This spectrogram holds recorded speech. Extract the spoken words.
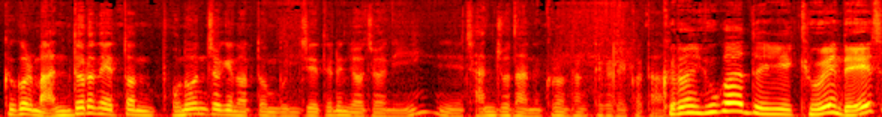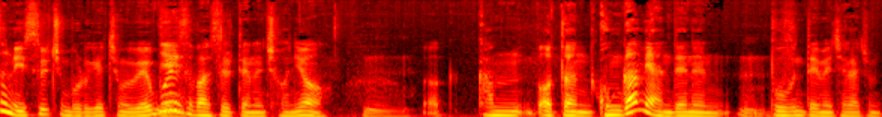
그걸 만들어냈던 본원적인 어떤 문제들은 여전히 잔존하는 그런 상태가 될 거다. 그런 효과들이 교회 내에서는 있을지 모르겠지만 외부에서 예. 봤을 때는 전혀 음. 어, 감, 어떤 공감이 안 되는 음. 부분 때문에 제가 좀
